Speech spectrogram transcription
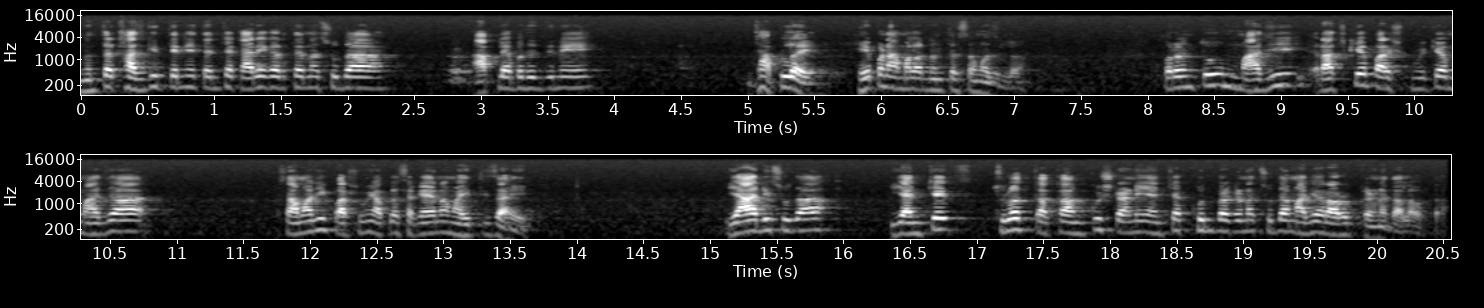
नंतर खाजगीत त्यांनी त्यांच्या कार्यकर्त्यांना सुद्धा आपल्या पद्धतीने झापलंय हे पण आम्हाला नंतर समजलं. परंतु माझी राजकीय पार्श्वभूमी किंवा माझा सामाजिक पार्श्वभूमी आपल्या सगळ्यांना माहितीच आहे. याआधी सुद्धा यांचेच चुलत काका अंकुश राणे यांच्या खून प्रकरणात सुद्धा माझ्यावर आरोप करण्यात आला होता.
